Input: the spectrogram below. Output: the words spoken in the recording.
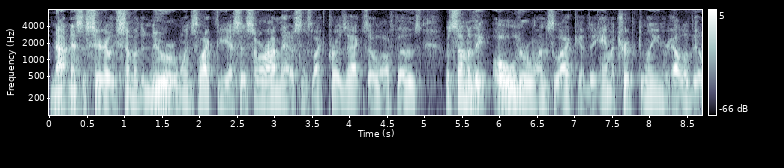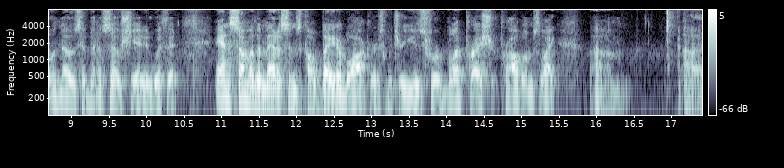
not necessarily some of the newer ones like the SSRI medicines like Prozac, Zoloft, those, but some of the older ones like the amitriptyline or Elavil and those have been associated with it. And some of the medicines called beta blockers, which are used for blood pressure problems like um, uh,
